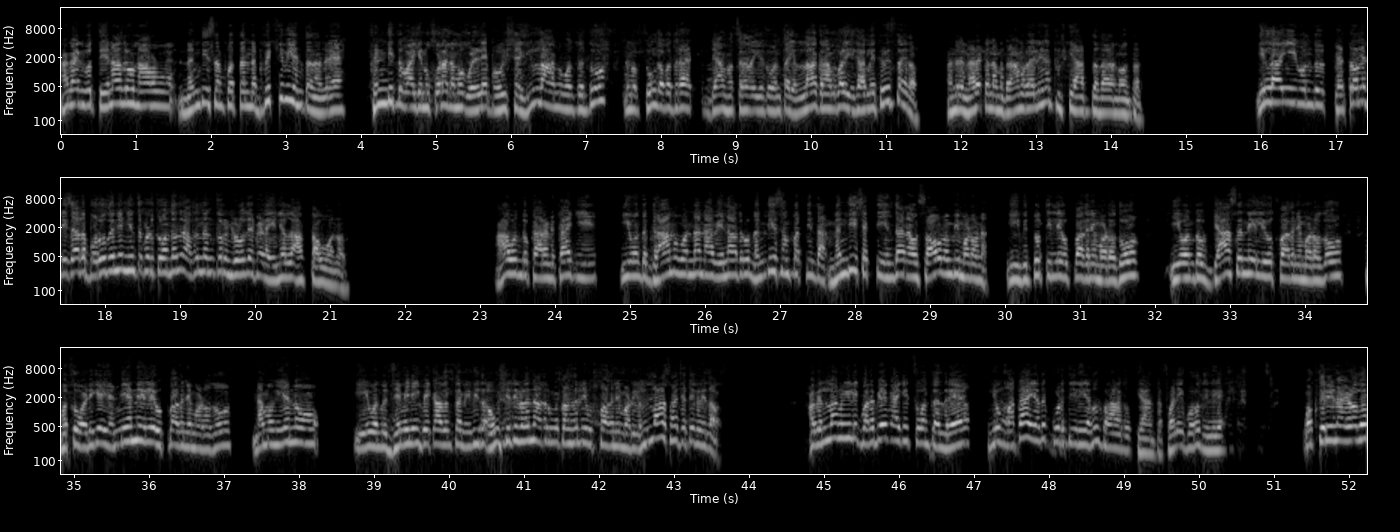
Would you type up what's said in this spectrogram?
ಹಾಗಾಗಿ ಇವತ್ತೇನಾದ್ರೂ ನಾವು ನಂದಿ ಸಂಪತ್ತನ್ನ ಬಿಟ್ಟಿವಿ ಅಂತಂದ್ರೆ ಖಂಡಿತವಾಗಿನೂ ಕೂಡ ನಮಗ್ ಒಳ್ಳೆ ಭವಿಷ್ಯ ಇಲ್ಲ ಅನ್ನುವಂಥದ್ದು ನಮ್ಮ ತುಂಗಭದ್ರಾ ಡ್ಯಾಮ್ ಹತ್ರ ಇರುವಂತ ಎಲ್ಲಾ ಗ್ರಾಮಗಳು ಈಗಾಗಲೇ ತಿಳಿಸ್ತಾ ಇದಾವೆ. ಅಂದ್ರೆ ನರಕ ನಮ್ಮ ಗ್ರಾಮಗಳಲ್ಲಿನೇ ಸೃಷ್ಟಿ ಆಗ್ತದ ಅನ್ನುವಂಥದ್ದು. ಇಲ್ಲ, ಈ ಒಂದು ಪೆಟ್ರೋಲ್ ಡೀಸೆಲ್ ಬರುವುದನ್ನೇ ನಿಂತು ಬಿಡ್ತು ಅಂತಂದ್ರೆ ಅದನ್ನ ನಂತರ ಹೇಳೋದೇ ಬೇಡ, ಏನೆಲ್ಲ ಆಗ್ತಾವು ಅನ್ನೋರು ಆ ಒಂದು ಕಾರಣಕ್ಕಾಗಿ ಈ ಒಂದು ಗ್ರಾಮವನ್ನ ನಾವೇನಾದ್ರೂ ನಂದಿ ಸಂಪತ್ತಿನಿಂದ ನಂದಿ ಶಕ್ತಿಯಿಂದ ನಾವು ಸ್ವಾವಲಂಬಿ ಮಾಡೋಣ. ಈ ವಿದ್ಯುತ್ ಇಲ್ಲಿ ಉತ್ಪಾದನೆ ಮಾಡೋದು, ಈ ಒಂದು ಗ್ಯಾಸ್ ಅನ್ನು ಇಲ್ಲಿ ಉತ್ಪಾದನೆ ಮಾಡೋದು, ಮತ್ತು ಅಡಿಗೆ ಎಣ್ಣೆಯನ್ನೇ ಇಲ್ಲಿ ಉತ್ಪಾದನೆ ಮಾಡೋದು ನಮಗೇನು ಈ ಒಂದು ಜಮೀನಿಗೆ ಬೇಕಾದಂತ ವಿವಿಧ ಔಷಧಿಗಳನ್ನ ಅದ್ರ ಮುಖಾಂತರ ಉತ್ಪಾದನೆ ಮಾಡೋ, ಎಲ್ಲಾ ಸಾಧ್ಯತೆಗಳಿದಾವೆ. ಅವೆಲ್ಲಾನು ಇಲ್ಲಿ ಬರಬೇಕಾಗಿತ್ತು ಅಂತಂದ್ರೆ, ನೀವು ಮತ ಎದಕ್ ಕೊಡ್ತೀರಿ ಅನ್ನೋದು ಬಹಳ ಮುಖ್ಯ ಅಂತ. ಫಳಿ ಬರೋದು ಇಲ್ಲಿಗೆ. ಹೋಗ್ತೀರಿ ನಾ ಹೇಳೋದು?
